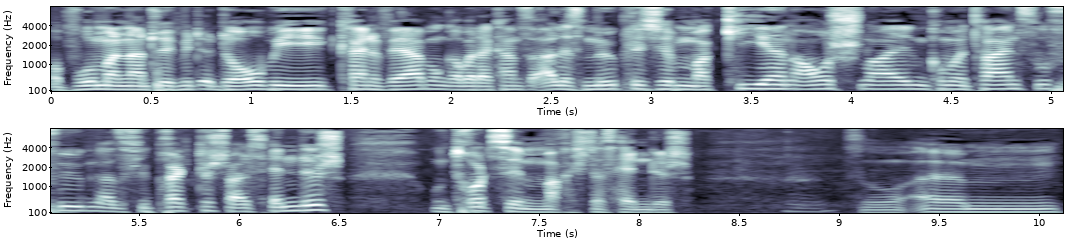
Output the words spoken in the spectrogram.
Obwohl man natürlich mit Adobe keine Werbung, aber da kannst du alles Mögliche markieren, ausschneiden, Kommentar hinzufügen, also viel praktischer als händisch. Und trotzdem mache ich das händisch. So, ähm,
